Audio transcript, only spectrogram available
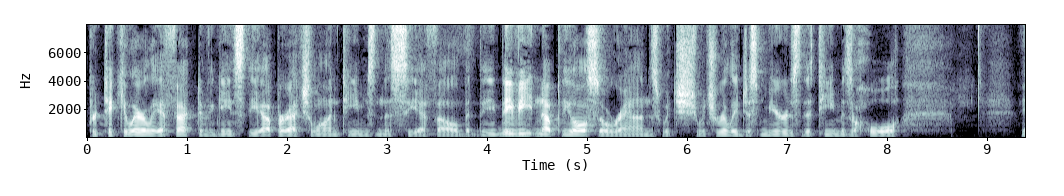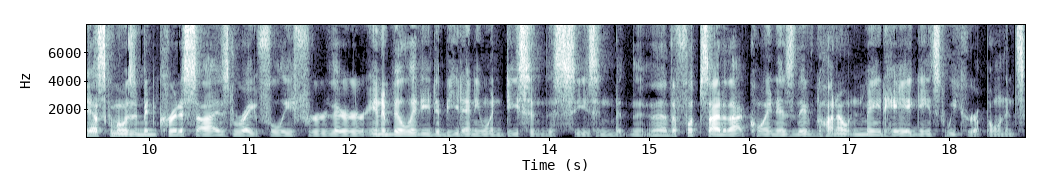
particularly effective against the upper echelon teams in the CFL, but they, they've eaten up the also rans, which which really just mirrors the team as a whole. The Eskimos have been criticized rightfully for their inability to beat anyone decent this season, but the, uh, the flip side of that coin is they've gone out and made hay against weaker opponents.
